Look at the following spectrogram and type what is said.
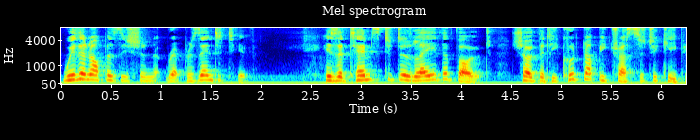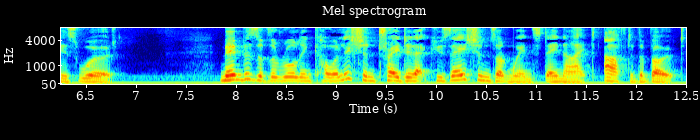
with an opposition representative. His attempts to delay the vote showed that he could not be trusted to keep his word. Members of the ruling coalition traded accusations on Wednesday night after the vote.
